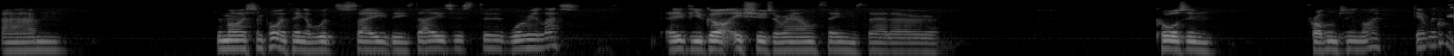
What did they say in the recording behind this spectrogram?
Um, the most important thing I would say these days is to worry less. If you've got issues around things that are causing problems in life, get rid of them.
